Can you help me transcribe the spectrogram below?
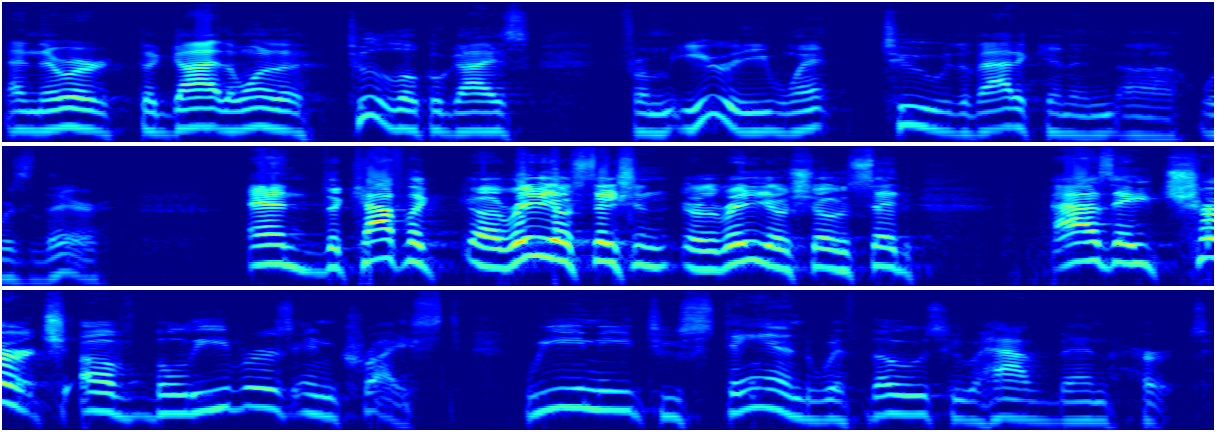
And there were the guy, the one of the two of the local guys from Erie went to the Vatican and uh, was there. And the Catholic uh, radio station or the radio show said, as a church of believers in Christ, we need to stand with those who have been hurt.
